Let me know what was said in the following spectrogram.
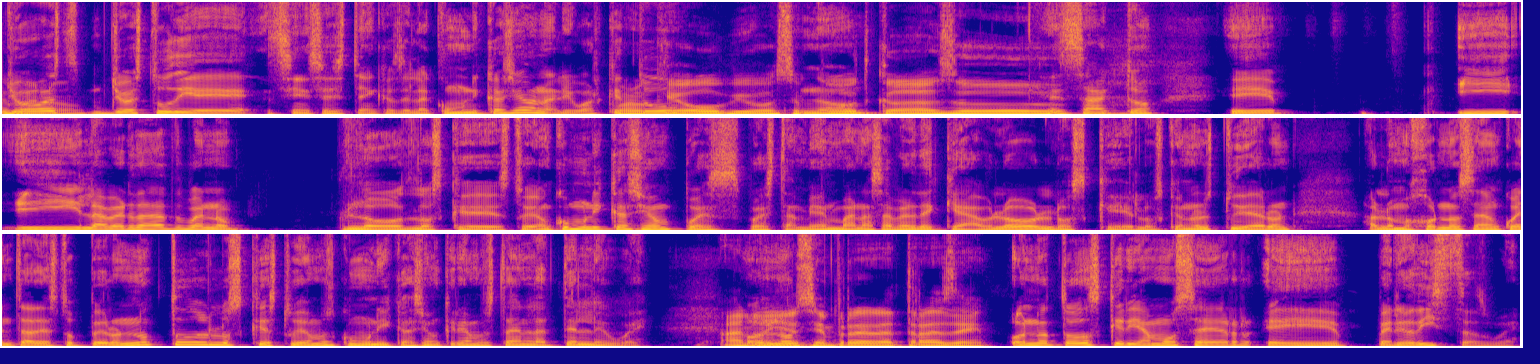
yo, bueno. yo estudié ciencias y técnicas de la comunicación, al igual que tú. porque obvio, ese No. podcast. oh. Exacto. Eh, y, y la verdad, bueno, los, los que estudian comunicación, pues, pues también van a saber de qué hablo. Los que, los que no lo estudiaron, a lo mejor no se dan cuenta de esto, pero no todos los que estudiamos comunicación queríamos estar en la tele, güey. Ah, no, yo siempre era atrás de. O no todos queríamos ser eh, periodistas, güey.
